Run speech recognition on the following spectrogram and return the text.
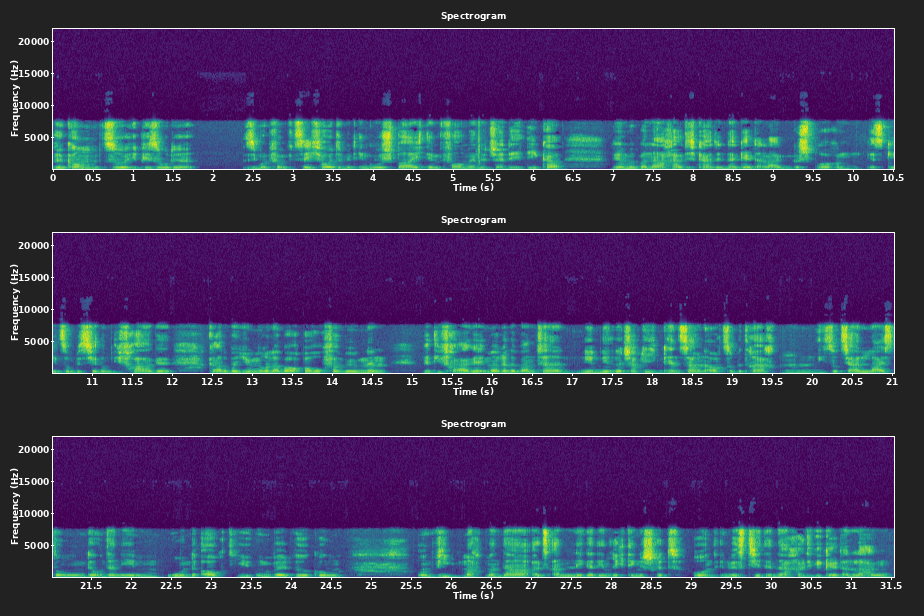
Willkommen zur Episode 57, heute mit Ingo Speich, dem Fondsmanager der DECA. Wir haben über Nachhaltigkeit in der Geldanlage gesprochen. Es geht so ein bisschen um die Frage, gerade bei Jüngeren, aber auch bei Hochvermögenden, wird die Frage immer relevanter, neben den wirtschaftlichen Kennzahlen auch zu betrachten, die sozialen Leistungen der Unternehmen und auch die Umweltwirkung und wie macht man da als Anleger den richtigen Schritt und investiert in nachhaltige Geldanlagen.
